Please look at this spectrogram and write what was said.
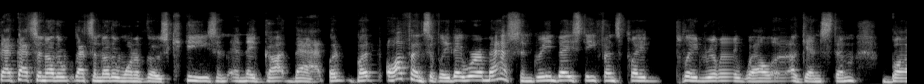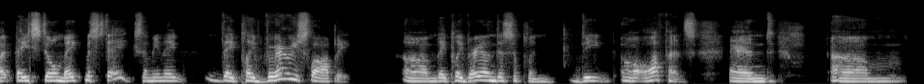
that that's another that's another one of those keys, and, and they've got that. But but offensively, they were a mess, and Green Bay's defense played played really well against them, but they still make mistakes. I mean, they they play very sloppy. Um, they play very undisciplined de- uh, offense, and um,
